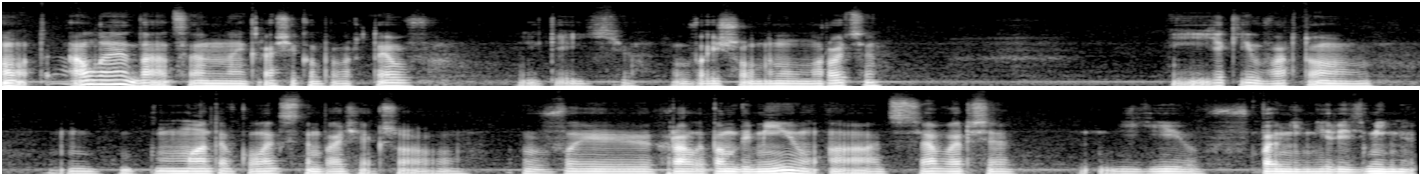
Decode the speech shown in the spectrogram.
От. Але да, це найкращий кооператив, який вийшов в минулому році. І який варто мати в колекції, тим паче, якщо ви грали пандемію, а ця версія її в певній мірі змінює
